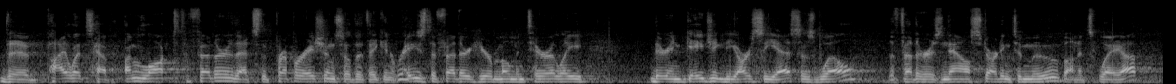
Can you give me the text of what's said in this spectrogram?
The pilots have unlocked the feather. That's the preparation so that they can raise the feather here momentarily. They're engaging the RCS as well. The feather is now starting to move on its way up.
